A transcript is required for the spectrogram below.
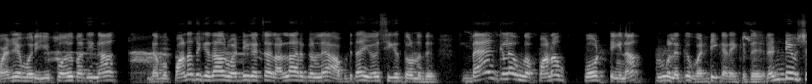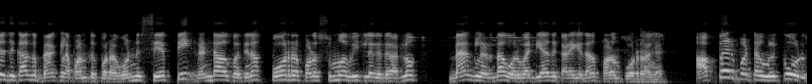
பழைய முறை. இப்போ வந்து பார்த்தீங்கன்னா நம்ம பணத்துக்கு ஏதாவது ஒரு வட்டி கிடைச்சா நல்லா இருக்கும்ல அப்படிதான் யோசிக்க தோணுது. பேங்க்ல உங்க பணம் போட்டிங்கன்னா உங்களுக்கு வட்டி கிடைக்குது. ரெண்டு விஷயத்துக்காக பேங்க்ல பணத்துக்கு போறாங்க ஒன்று சேஃப்டி ரெண்டாவது பார்த்தீங்கன்னா போடுற பணம் சும்மா வீட்டில் இருக்கிறது காட்டிலும் பேங்க்ல இருந்தா ஒரு வட்டியாவது கிடைக்கதான் பணம் போடுறாங்க. அப்பேற்பட்டவங்களுக்கு ஒரு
